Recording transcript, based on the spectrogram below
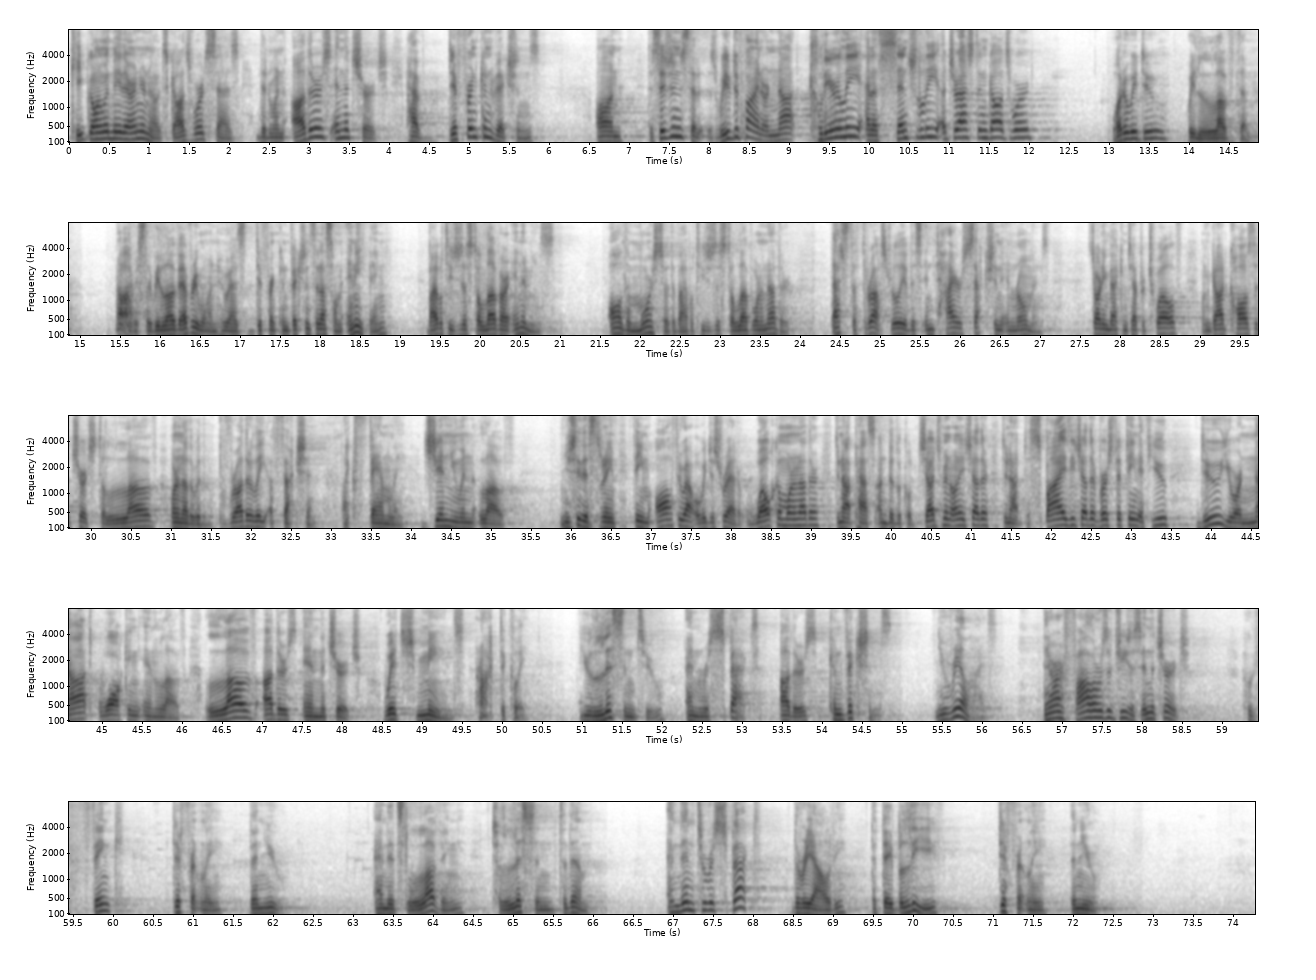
Keep going with me there in your notes. God's word says that when others in the church have different convictions on decisions that, as we've defined, are not clearly and essentially addressed in God's word, what do we do? We love them. Now, obviously, we love everyone who has different convictions than us on anything. The Bible teaches us to love our enemies. All the more so, the Bible teaches us to love one another. That's the thrust, really, of this entire section in Romans. Starting back in chapter 12, when God calls the church to love one another with brotherly affection, like family, genuine love. And you see this theme all throughout what we just read. Welcome one another. Do not pass unbiblical judgment on each other. Do not despise each other. Verse 15 if you do, you are not walking in love. Love others in the church, which means practically you listen to and respect others' convictions. You realize there are followers of Jesus in the church who think differently than you. And it's loving to listen to them. And then to respect the reality that they believe differently than you.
